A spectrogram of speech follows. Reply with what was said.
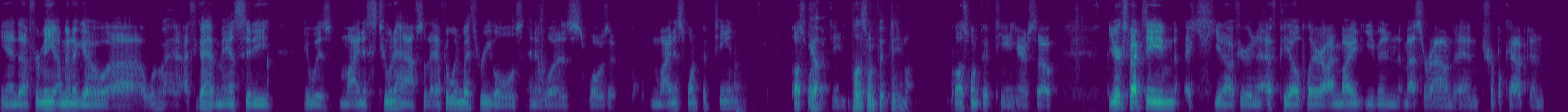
And uh, for me, I'm gonna go. Uh, what do I have? I think I have Man City it was minus two and a half, so they have to win by three goals, and it was what was it minus one fifteen, plus one fifteen, yep, plus one fifteen, plus one fifteen here. So you're expecting, you know, if you're an FPL player, I might even mess around and triple captain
